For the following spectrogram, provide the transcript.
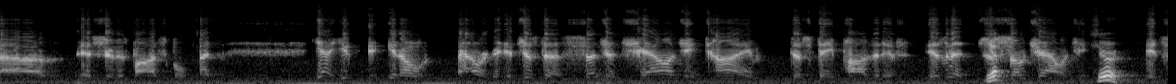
uh, as soon as possible. But yeah, you you know, Howard, it's just a, such a challenging time to stay positive, isn't it? Just yep. so challenging. Sure. It's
